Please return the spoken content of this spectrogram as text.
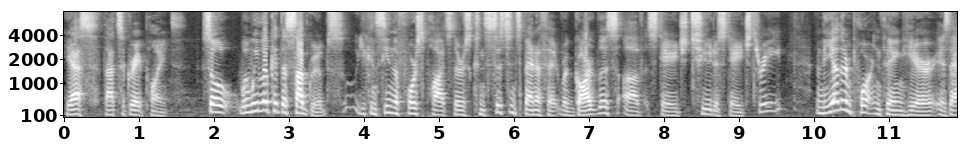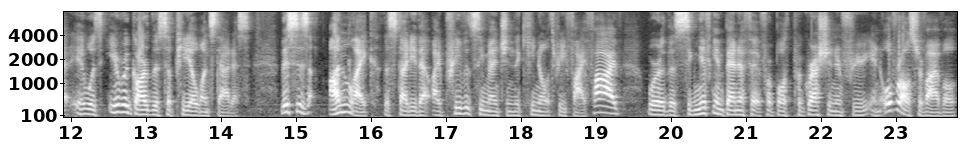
Yes, that's a great point. So when we look at the subgroups, you can see in the forest plots there's consistent benefit regardless of stage 2 to stage 3. And the other important thing here is that it was irregardless of PD-L1 status. This is unlike the study that I previously mentioned, the Keynote 355, where the significant benefit for both progression and free and overall survival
